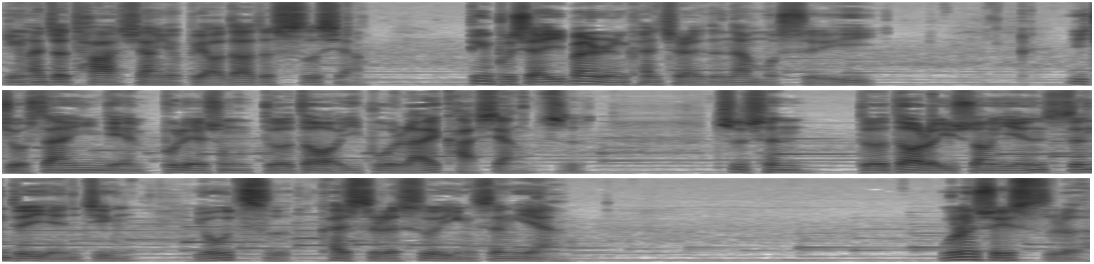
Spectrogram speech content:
隐含着他想要表达的思想，并不像一般人看起来的那么随意。一九三一年，布列松得到一部莱卡相机，自称得到了一双延伸的眼睛，由此开始了摄影生涯。无论谁死了，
